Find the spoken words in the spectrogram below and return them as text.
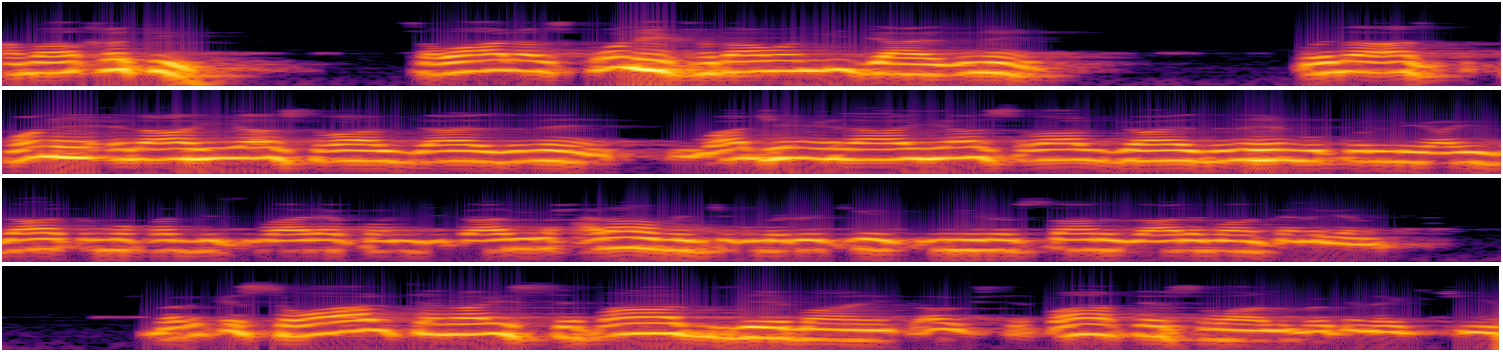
حماقتی سوال از کون ہے خداوندی جائز نہیں خدا از کون ہے الہیہ سوال جائز نہیں، وجہ الہیہ سوال جائز نہیں، مکلی ای ذات مقدس بارہ کون جکاوی حرام ہے چکہ مروچی کمینستان ظالمان کنگم بلکہ سوال چنائی صفات زیبائیں کہ اور صفات سوال بکنے کی چیئے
